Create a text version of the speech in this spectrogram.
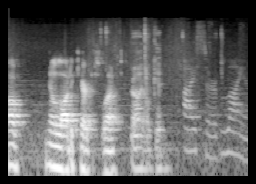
Oh, you know, a lot of characters left. Right, okay. I serve Lion's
